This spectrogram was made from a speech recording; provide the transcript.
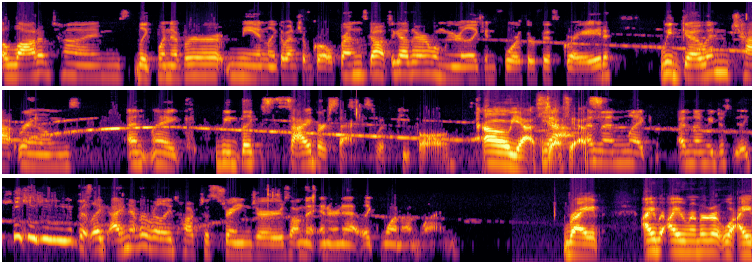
a lot of times, like whenever me and like a bunch of girlfriends got together when we were like in fourth or fifth grade, we'd go in chat rooms and like we'd like cyber sex with people. Oh yes, yes, yes. And then like and then we'd just be like hee hee hee. But like I never really talked to strangers on the internet like one on one. Right. I, I remember I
